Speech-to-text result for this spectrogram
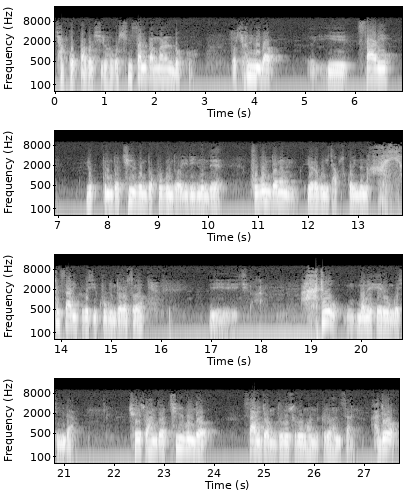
잡곡밥을 싫어하고 흰쌀밥만을 먹고 또 현미밥, 이 쌀이 6분도, 7분도, 9분도 일이 있는데 9분도는 여러분이 잡수고 있는 하얀 쌀이 그것이 9분도로서 아주 몸에 해로운 것입니다. 최소한도 7분도 쌀이 좀 누르스름한 그러한 쌀, 아주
